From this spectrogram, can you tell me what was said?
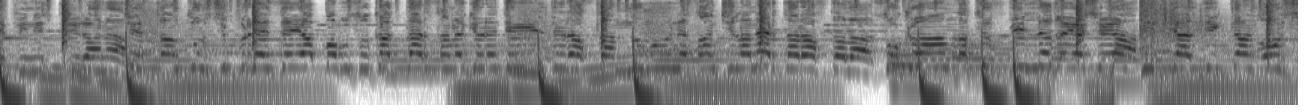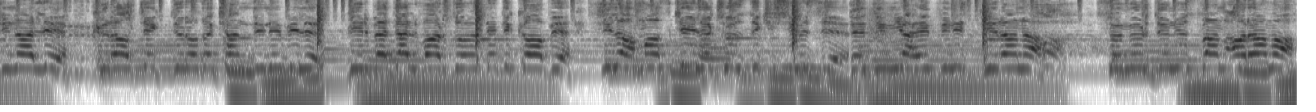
Hepiniz pirana Kes lan turşu preze yapma. Bu sokaklar sana göre değildir aslan. Numune sanki lan her taraftalar. Sokağı anlatıp villada yaşayan. Biz geldikten orijinali. Kral tektir o da kendini bilir. Bir bedel varsa ödedik abi. Silah maskeyle çözdük işimizi. Dedim ya hepiniz tirana Sömürdünüz lan arama.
